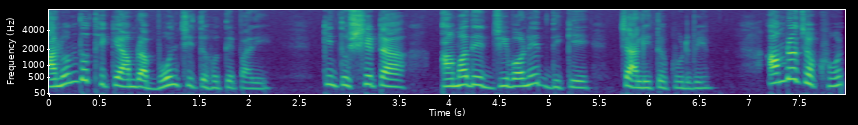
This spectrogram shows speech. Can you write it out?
আনন্দ থেকে আমরা বঞ্চিত হতে পারি, কিন্তু সেটা আমাদের জীবনের দিকে চালিত করবে। আমরা যখন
